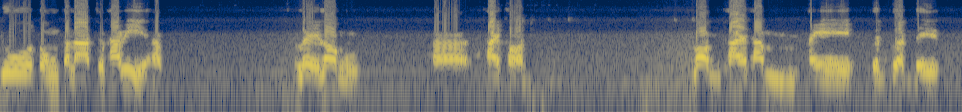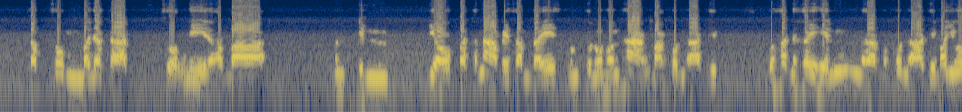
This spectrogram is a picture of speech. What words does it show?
อยู่ตรงตลาดสุทาวีครับ เลยล่องอ่าถ่ายทอดล่องถ่ายถ้ำให้เพื่อนๆได้รับชมบรรยากาศช่วงนี้นะครับว่ามันเป็นเกี่ยวพัฒนาไปซ้ำใดถนนถนนหนทาง บางคนอาจจะ บางท่านเคยเห็นนะครับบางคนอาจจะมาอยู่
